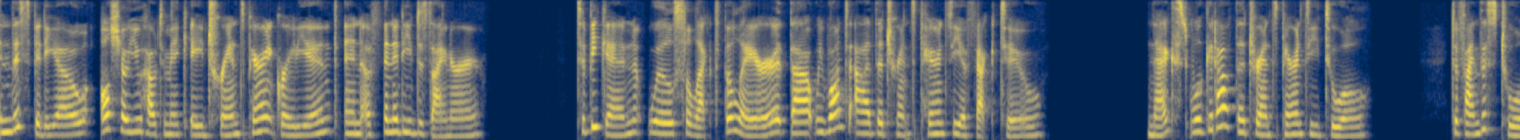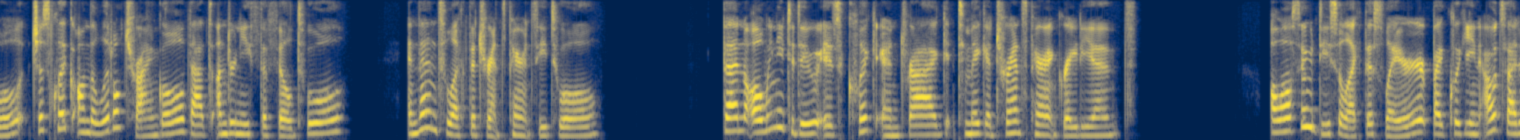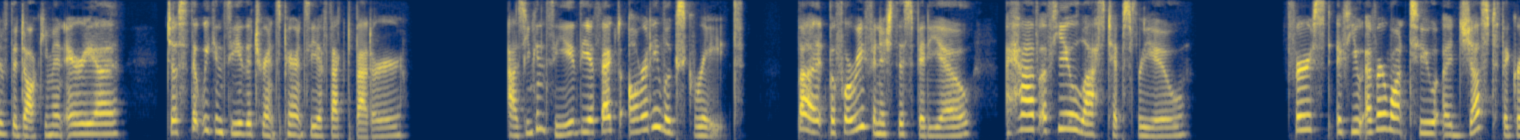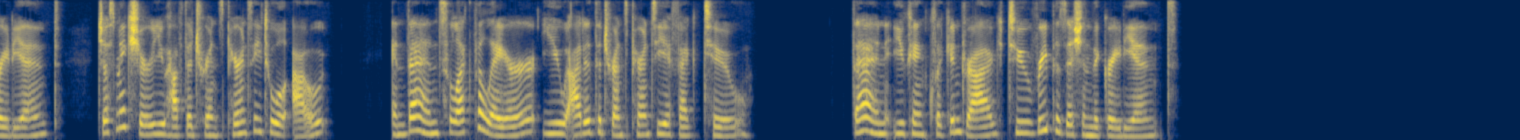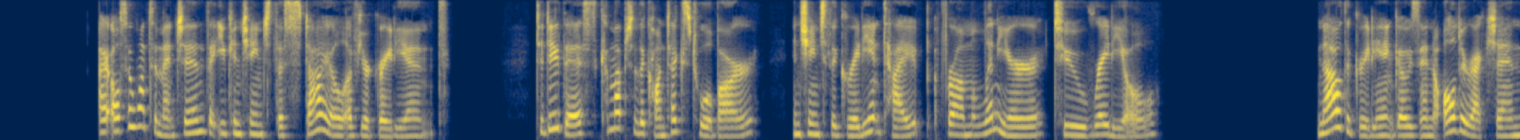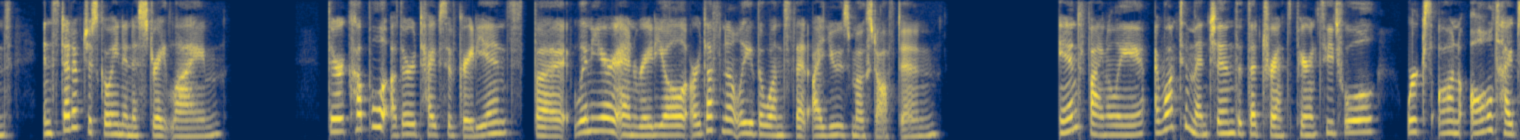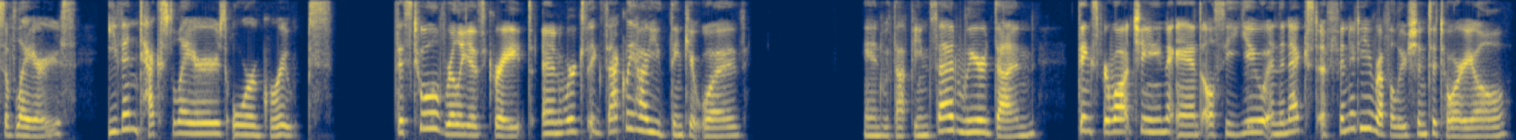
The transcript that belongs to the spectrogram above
In this video, I'll show you how to make a transparent gradient in Affinity Designer. To begin, we'll select the layer that we want to add the transparency effect to. Next, we'll get out the transparency tool. To find this tool, just click on the little triangle that's underneath the fill tool, and then select the transparency tool. Then all we need to do is click and drag to make a transparent gradient. I'll also deselect this layer by clicking outside of the document area, just so that we can see the transparency effect better. As you can see, the effect already looks great. But before we finish this video, I have a few last tips for you. First, if you ever want to adjust the gradient, just make sure you have the transparency tool out, and then select the layer you added the transparency effect to. Then you can click and drag to reposition the gradient. I also want to mention that you can change the style of your gradient. To do this, come up to the context toolbar and change the gradient type from linear to radial. Now the gradient goes in all directions instead of just going in a straight line. There are a couple other types of gradients, but linear and radial are definitely the ones that I use most often. And finally, I want to mention that the transparency tool works on all types of layers, even text layers or groups. This tool really is great and works exactly how you'd think it would. And with that being said, we're done. Thanks for watching, and I'll see you in the next Affinity Revolution tutorial.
